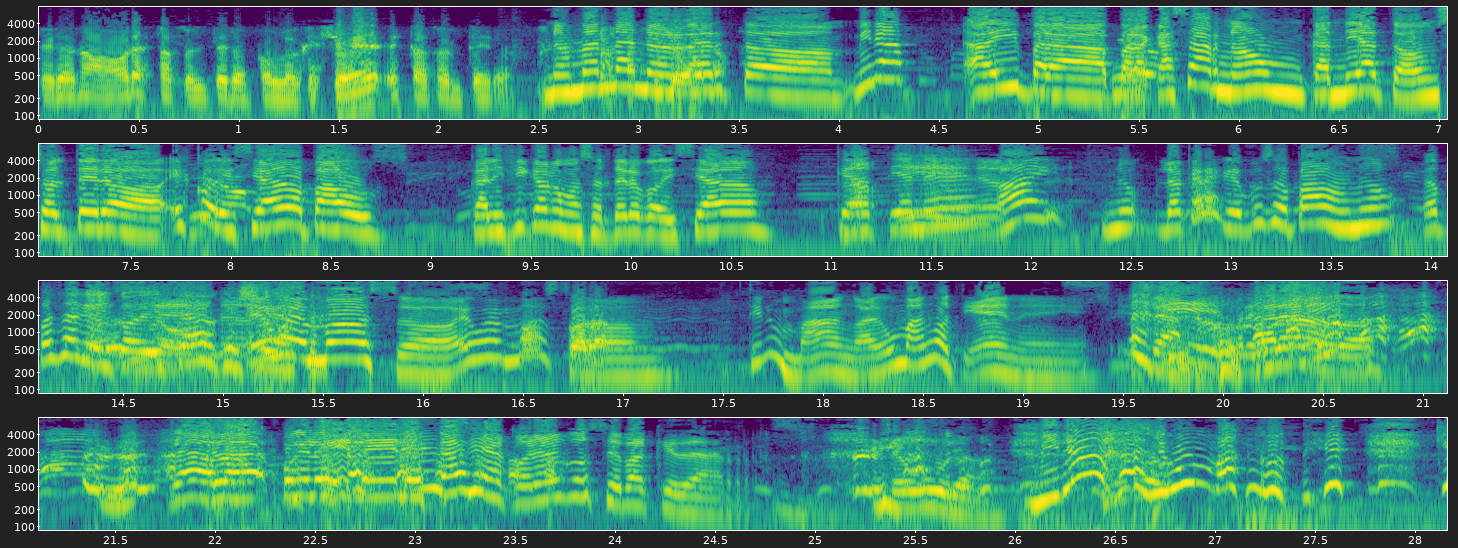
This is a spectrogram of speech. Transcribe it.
pero no, ahora está soltero, por lo que sé, está soltero. Nos manda Norberto, mira, ahí para, para casar, ¿no? Un candidato, un soltero. ¿Es codiciado, Pau? ¿Califica como soltero codiciado? ¿Qué edad No, tiene? sí, no. Ay, no, la cara que puso Pau, ¿no? Lo que pasa es que el codiciado no, que. Es llega. buen mozo, es buen mozo. Para- Tiene un mango, algún mango tiene. O sea, Sí, para. Claro, porque lo Que está- la herencia con algo se va a quedar. Seguro. Mirá, algún mango tiene. ¡Qué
